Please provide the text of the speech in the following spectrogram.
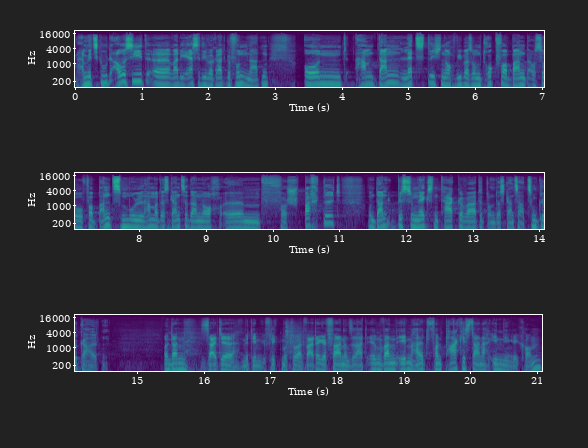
Damit es gut aussieht, äh, war die erste, die wir gerade gefunden hatten. Und haben dann letztlich noch, wie bei so einem Druckverband, aus so Verbandsmull, haben wir das Ganze dann noch ähm, verspachtelt und dann bis zum nächsten Tag gewartet und das Ganze hat zum Glück gehalten. Und dann seid ihr mit dem geflickten Motorrad weitergefahren und seid irgendwann eben halt von Pakistan nach Indien gekommen.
